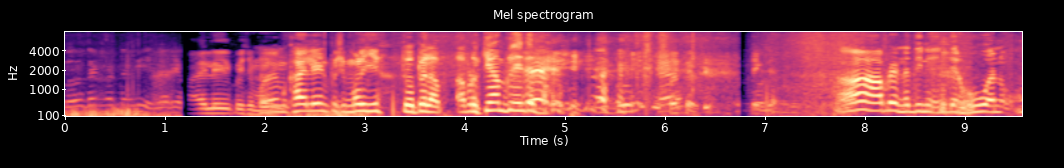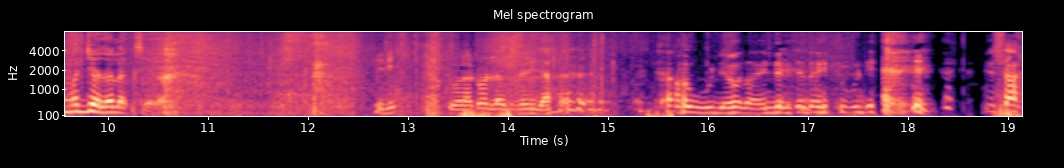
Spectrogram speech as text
ખાઈ લઈ પછી હવે એમ ખાઈ લઈને પછી મળીએ તો પેલા આપણો કેમ્પ ની અંદર હા આપણે નદીની અંદર હોવાનું મજા જ અલગ છે સીધી ઓલા ટોડ લાવ રેડી જા આવું ઉડે ઓલા એન્જલ છે તો તું ઉડે શાક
